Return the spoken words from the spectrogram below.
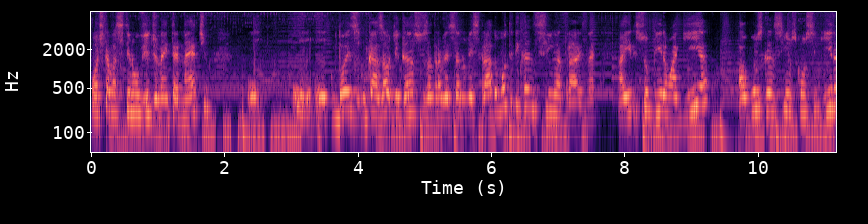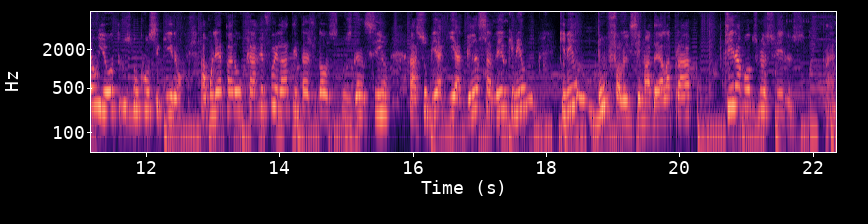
Ontem estava assistindo um vídeo na internet, um, um, dois, um casal de gansos atravessando uma estrada, um monte de gansinho atrás, né? Aí eles subiram a guia, alguns gancinhos conseguiram e outros não conseguiram. A mulher parou o carro e foi lá tentar ajudar os, os gancinhos a subir a guia. A gança veio que nem um, que nem um búfalo em cima dela para tirar a mão dos meus filhos. Né?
